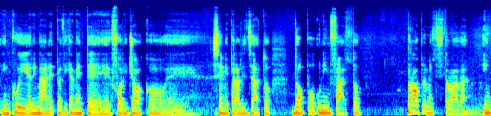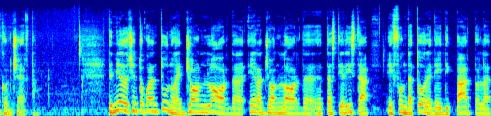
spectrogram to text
in cui rimane praticamente fuori gioco e semi paralizzato dopo un infarto proprio mentre si trovava in concerto. Del 1941 è John Lord, era John Lord, eh, tastierista e fondatore dei Deep Purple,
